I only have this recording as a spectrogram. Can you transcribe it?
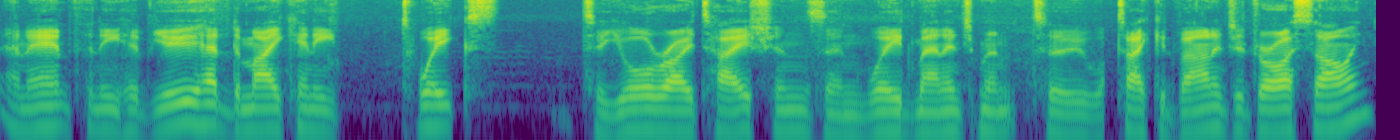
And Anthony, have you had to make any tweaks to your rotations and weed management to take advantage of dry sowing?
